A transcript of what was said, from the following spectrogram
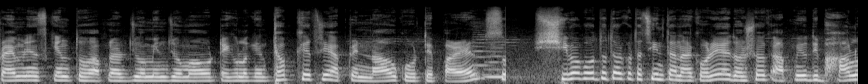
প্রাইম লেন্স কিন্তু আপনার জমিন জুম আউট এগুলো কিন্তু সব ক্ষেত্রে আপনি নাও করতে পারেন। So, সীমাবদ্ধতার কথা চিন্তা না করে, দর্শক, আপনি যদি ভালো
